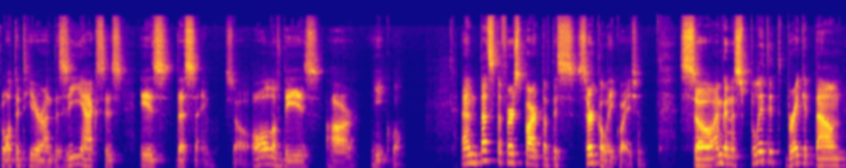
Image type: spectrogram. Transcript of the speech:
plotted here on the z-axis is the same. So all of these are equal. And that's the first part of this circle equation. So I'm going to split it, break it down,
